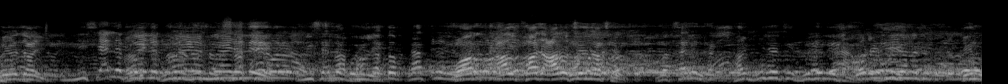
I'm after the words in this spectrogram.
হয়ে যায় একটা পর আলফাজ আরও চেঞ্জ আছে। আমি বুঝেছি বুঝে কিন্তু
